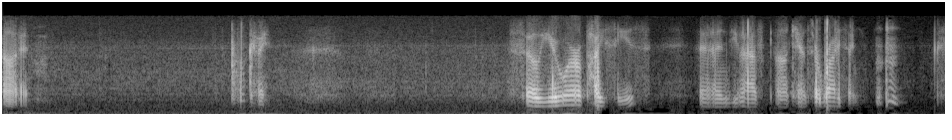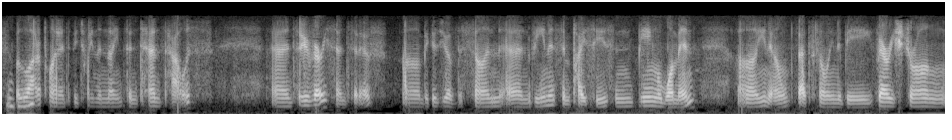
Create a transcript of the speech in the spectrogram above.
Got it. Okay. So you are a Pisces, and you have uh, Cancer rising. with a Mhm. lot of planets between the ninth and tenth house, and so you're very sensitive um, because you have the Sun and Venus in Pisces, and being a woman, uh, you know that's going to be very strong,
